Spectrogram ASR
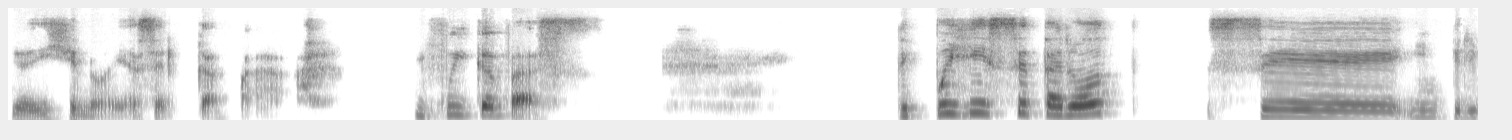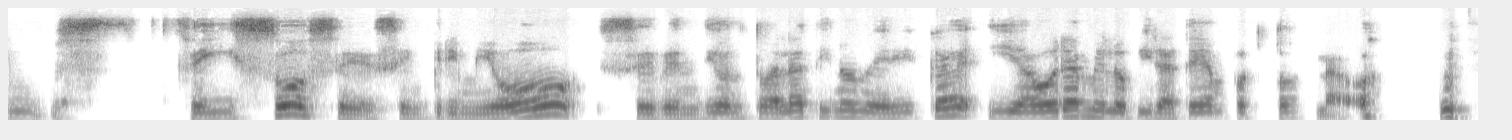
Yo dije, no voy a ser capaz. Y fui capaz. Después ese tarot se, se hizo, se, se, imprimió, se vendió en toda Latinoamérica y ahora me lo piratean por todos lados.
